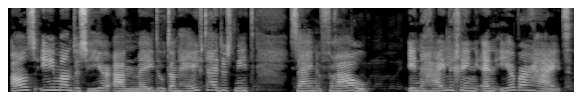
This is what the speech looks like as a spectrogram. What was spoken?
als iemand dus hieraan meedoet, dan heeft hij dus niet zijn vrouw in heiliging en eerbaarheid.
